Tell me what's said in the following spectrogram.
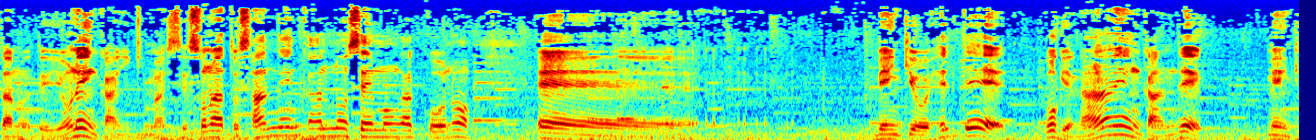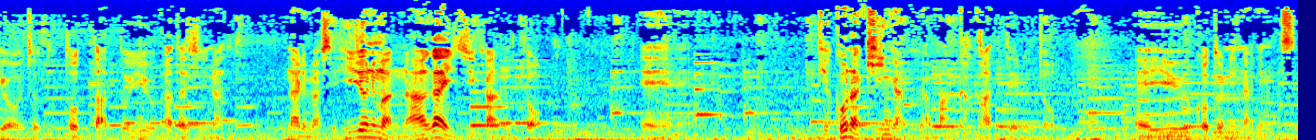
たので4年間行きましてその後3年間の専門学校の、えー、勉強を経て合計7年間で免許をちょっと取ったという形になりまして非常にま長い時間と、えー、結構な金額がまかかっているということになります。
